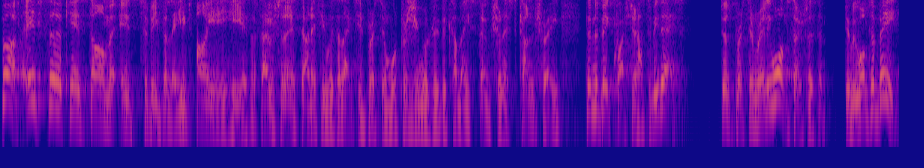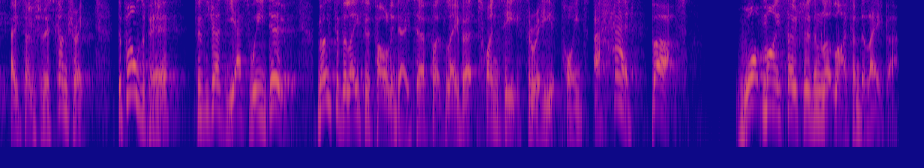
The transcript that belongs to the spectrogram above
But if Sir Keir Starmer is to be believed, i.e., he is a socialist, and if he was elected, Britain would presumably become a socialist country, then the big question has to be this Does Britain really want socialism? Do we want to be a socialist country? The polls appear to suggest yes, we do. Most of the latest polling data puts Labour 23 points ahead. But what might socialism look like under Labour?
